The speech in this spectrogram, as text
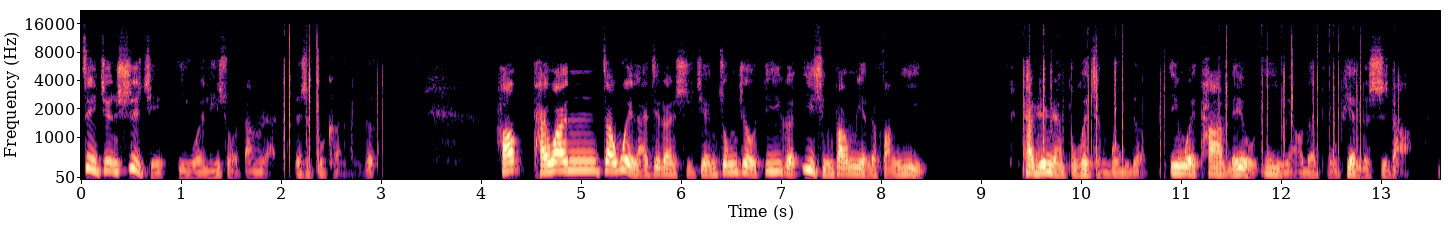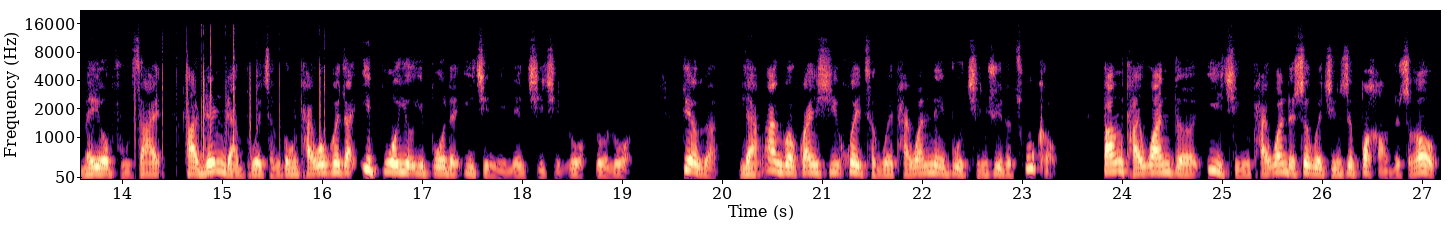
这件事情以为理所当然，这是不可能的。好，台湾在未来这段时间，终究第一个疫情方面的防疫，它仍然不会成功的，因为它没有疫苗的普遍的施打，没有普筛，它仍然不会成功。台湾会在一波又一波的疫情里面起起落落落。第二个，两岸的关系会成为台湾内部情绪的出口。当台湾的疫情、台湾的社会情势不好的时候，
